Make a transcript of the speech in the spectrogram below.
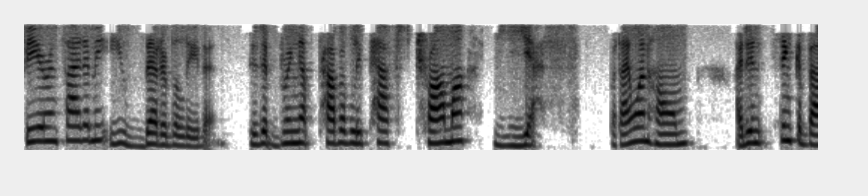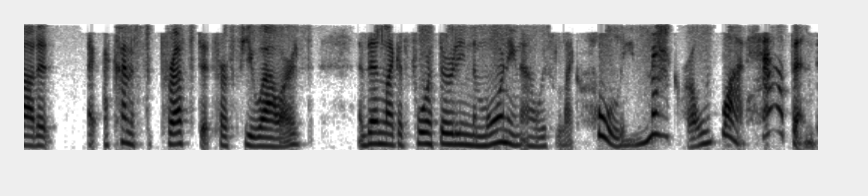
fear inside of me? You better believe it. Did it bring up probably past trauma? Yes. But I went home. I didn't think about it. I, I kind of suppressed it for a few hours. And then like at 4.30 in the morning, I was like, holy mackerel, what happened?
